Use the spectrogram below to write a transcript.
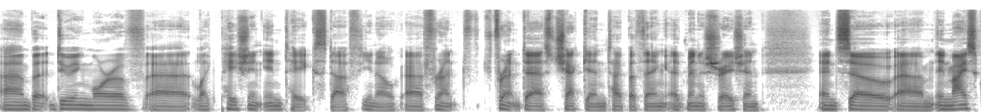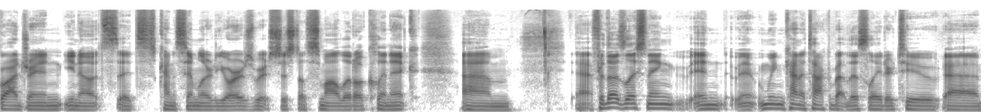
um, but doing more of uh, like patient intake stuff, you know, uh, front front desk check in type of thing, administration, and so um, in my squadron, you know, it's it's kind of similar to yours, where it's just a small little clinic. Um, uh, for those listening, and, we can kind of talk about this later too. Uh,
